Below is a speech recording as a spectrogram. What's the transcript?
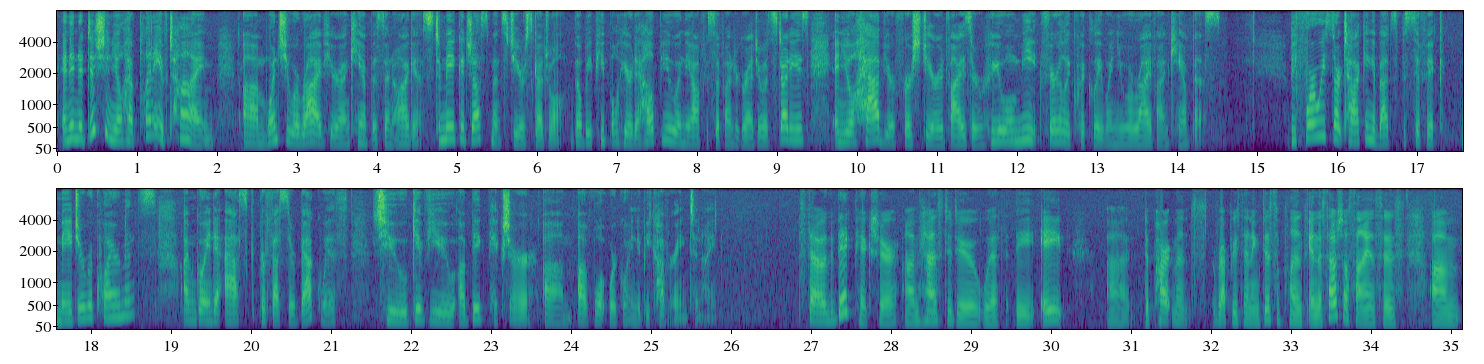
And in addition, you'll have plenty of time um, once you arrive here on campus in August to make adjustments to your schedule. There'll be people here to help you in the Office of Undergraduate Studies and you'll have your first year advisor who you will meet fairly quickly when you arrive on campus. Before we start talking about specific major requirements, I'm going to ask Professor Beckwith to give you a big picture um, of what we're going to be covering tonight. So the big picture um, has to do with the eight uh, departments representing disciplines in the social sciences, um,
